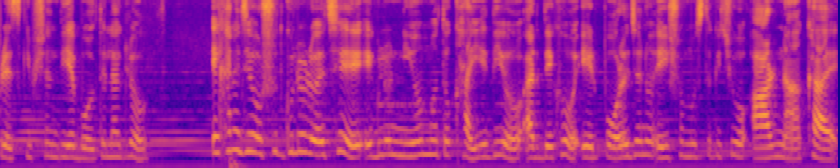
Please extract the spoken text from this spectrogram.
প্রেসক্রিপশন দিয়ে বলতে লাগল, এখানে যে ওষুধগুলো রয়েছে, এগুলো নিয়ম মতো খাইয়ে দিও আর দেখো এরপরে যেন এই সমস্ত কিছু আর না খায়।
